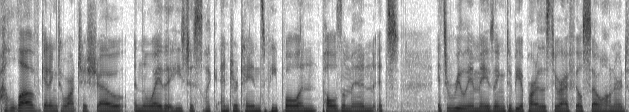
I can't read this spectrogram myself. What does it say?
I love getting to watch his show and the way that he's just like entertains people and pulls them in. It's it's really amazing to be a part of this tour. I feel so honored.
